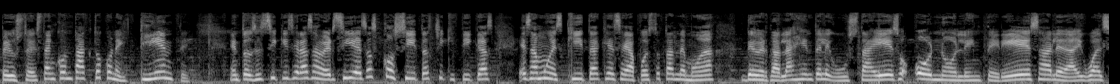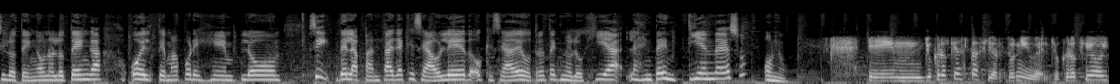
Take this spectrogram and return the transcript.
pero usted está en contacto con el cliente. Entonces sí quisiera saber si esas cositas chiquiticas, esa muesquita que se ha puesto tan de moda, de verdad la gente le gusta eso o no le interesa, le da igual si lo tenga o no lo tenga, o el tema, por ejemplo, sí, de la pantalla que sea OLED o que sea de otra tecnología, ¿la gente entiende eso o no? Eh, yo creo que hasta cierto nivel. Yo creo que hoy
